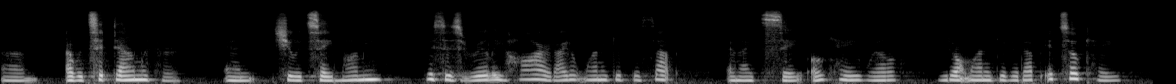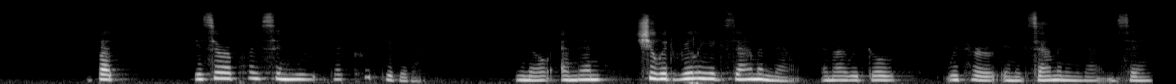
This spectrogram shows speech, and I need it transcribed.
um, I would sit down with her and she would say, Mommy, this is really hard. I don't want to give this up. And I'd say, Okay, well, you don't want to give it up. It's okay. But is there a place in you that could give it up? You know, and then she would really examine that. And I would go with her in examining that and saying,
